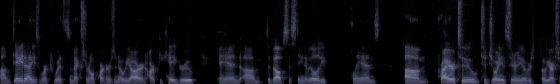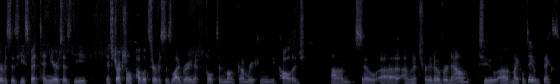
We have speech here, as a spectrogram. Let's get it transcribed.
um, data. He's worked with some external partners in OER and RPK group and um, developed sustainability plans. Um, prior to, to joining SUNY OER Services, he spent 10 years as the instructional public services librarian at Fulton Montgomery Community College. Um, so uh, I'm gonna turn it over now to uh, Michael Daly, thanks.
